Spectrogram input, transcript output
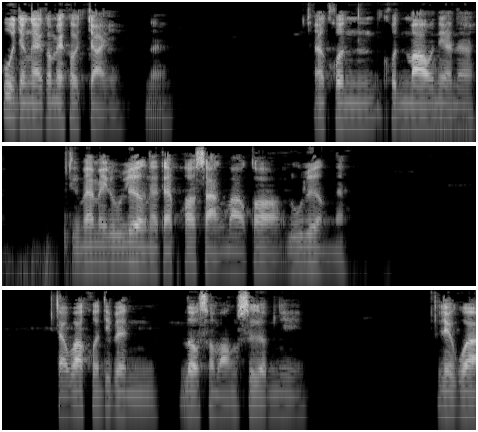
พูดยังไงก็ไม่เข้าใจนะคนคนเมาเนี่ยนะถึงแม้ไม่รู้เรื่องนะแต่พอสั่งเมาก็รู้เรื่องนะแต่ว่าคนที่เป็นโรคสมองเสื่อมนี่ เรียกว่า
